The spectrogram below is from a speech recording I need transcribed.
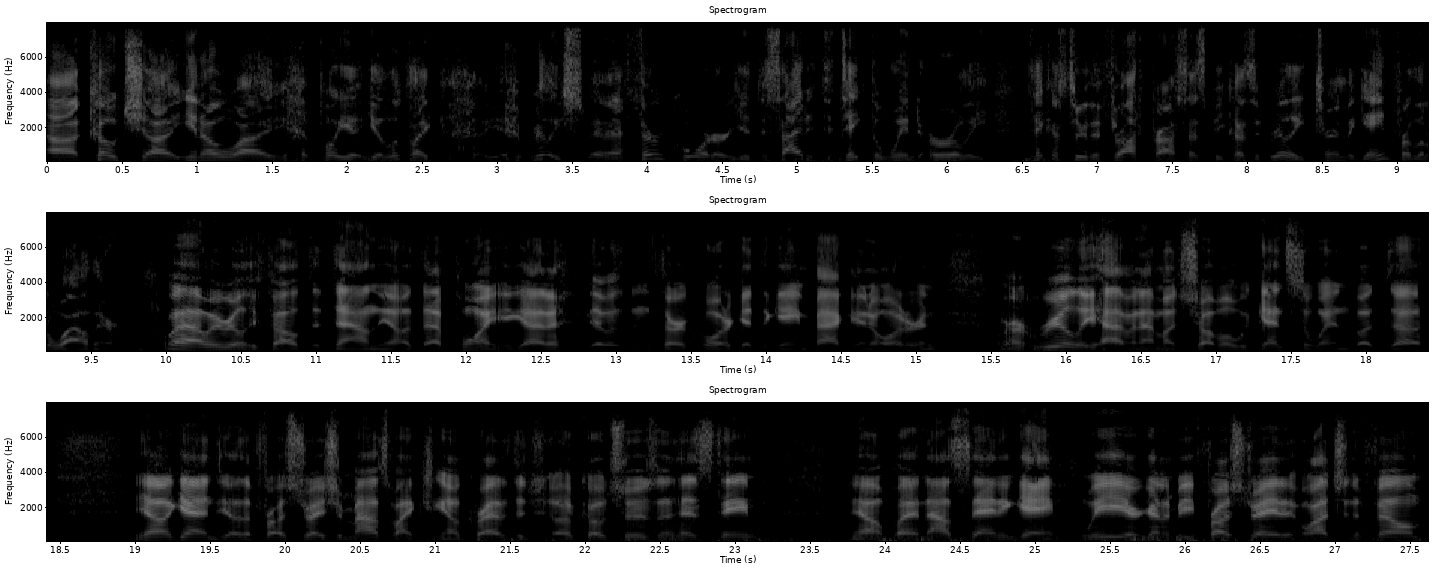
Uh, Coach, uh, you know, uh, boy, you, you, look like really in that third quarter, you decided to take the wind early. Take us through the thought process because it really turned the game for a little while there. Well, we really felt it down, you know, at that point. You got to in the third quarter, get the game back in order, and we weren't really having that much trouble against the wind, but. Uh, you know, again, you know, the frustration mounts. My, you know, credit to uh, Coach Susan and his team. You know, played an outstanding game. We are going to be frustrated watching the film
